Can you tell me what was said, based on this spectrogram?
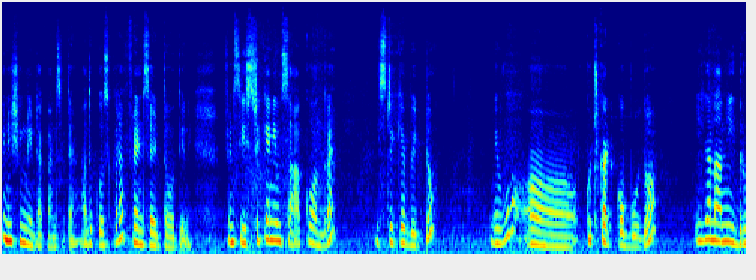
ಫಿನಿಶಿಂಗ್ ನೀಟಾಗಿ ಕಾಣಿಸುತ್ತೆ. ಅದಕ್ಕೋಸ್ಕರ ಫ್ರಂಟ್ ಸೈಡ್ ತೊಗೋತೀನಿ. ಫ್ರೆಂಡ್ಸ್ ಇಷ್ಟಕ್ಕೆ ನೀವು ಸಾಕು ಅಂದರೆ ಇಷ್ಟಕ್ಕೆ ಬಿಟ್ಟು ನೀವು ಕುಚ್ಚು ಕಟ್ಕೋಬೋದು. ಈಗ ನಾನು ಇದ್ರ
